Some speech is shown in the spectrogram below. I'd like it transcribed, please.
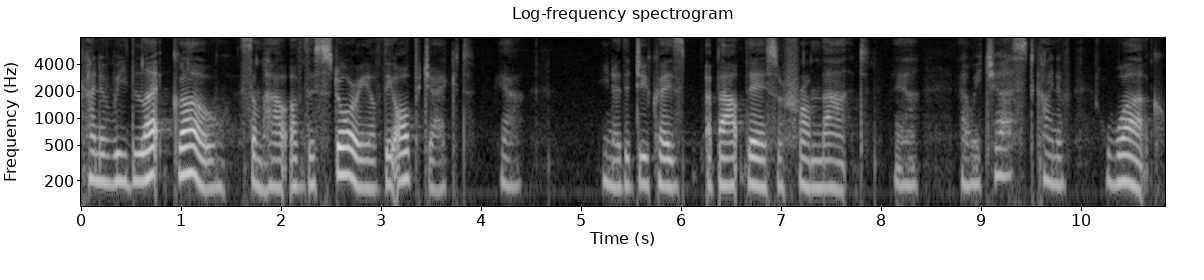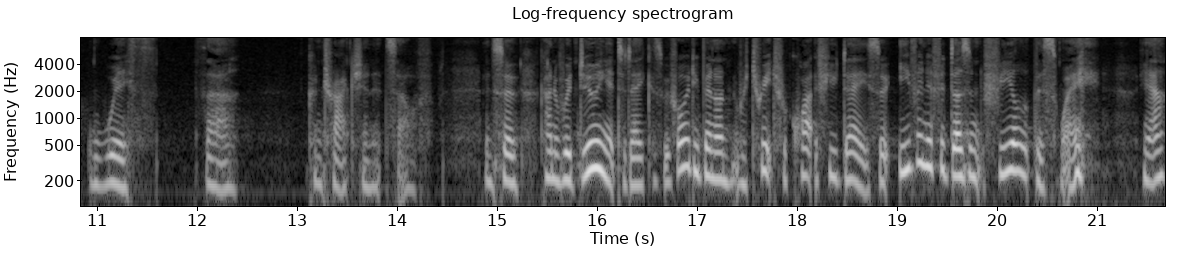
kind of we let go somehow of the story of the object. Yeah. You know, the dukkha is about this or from that. Yeah and we just kind of work with the contraction itself. And so, kind of, we're doing it today because we've already been on retreat for quite a few days. So, even if it doesn't feel this way, yeah,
